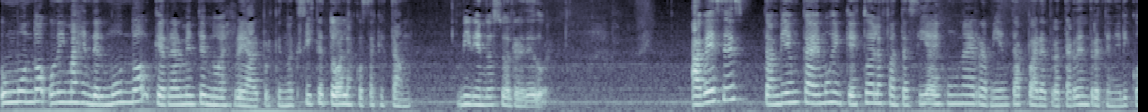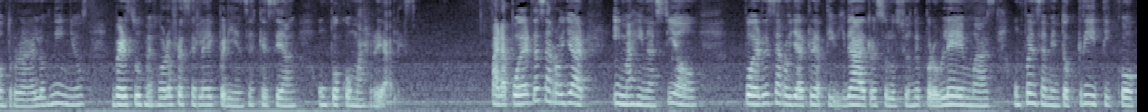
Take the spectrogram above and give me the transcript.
un mundo, una imagen del mundo que realmente no es real, porque no existe todas las cosas que están viviendo a su alrededor. A veces también caemos en que esto de la fantasía es una herramienta para tratar de entretener y controlar a los niños versus mejor ofrecerles experiencias que sean un poco más reales. Para poder desarrollar imaginación, poder desarrollar creatividad, resolución de problemas, un pensamiento crítico,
